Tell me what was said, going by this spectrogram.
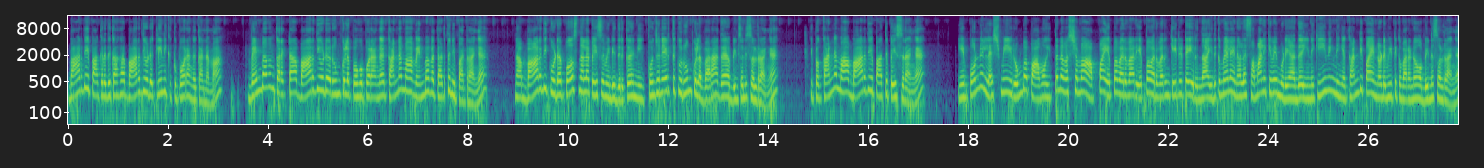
பாரதியை பார்க்கறதுக்காக பாரதியோட கிளினிக்கு போகிறாங்க கண்ணம்மா. வெண்பவம் கரெக்டாக பாரதியோட ரூம்குள்ளே போக போகிறாங்க கண்ணம்மா வெண்பாவை தடுத்து நிப்பாட்டுறாங்க. நான் பாரதி கூட பர்சனலாக பேச வேண்டியது இருக்கு. நீ கொஞ்ச நேரத்துக்கு ரூம்குள்ளே வராத அப்படின்னு சொல்லி சொல்கிறாங்க இப்போ கண்ணம்மா பாரதியை பார்த்து பேசுகிறாங்க என் பொண்ணு லக்ஷ்மி ரொம்ப பாவம். இத்தனை வருஷமா அப்பா எப்போ வருவார் எப்போ வருவாருன்னு கேட்டுகிட்டே இருந்தா இதுக்கு மேலே என்னால் சமாளிக்கவே முடியாது. இன்னைக்கு ஈவினிங் நீங்கள் கண்டிப்பாக என்னோட வீட்டுக்கு வரணும் அப்படின்னு சொல்கிறாங்க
